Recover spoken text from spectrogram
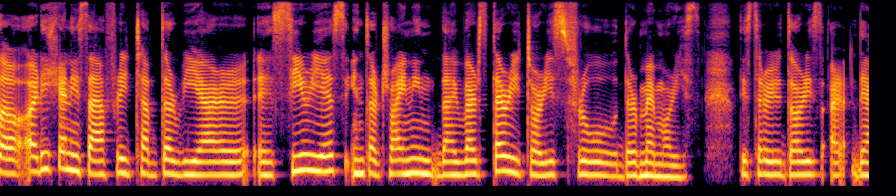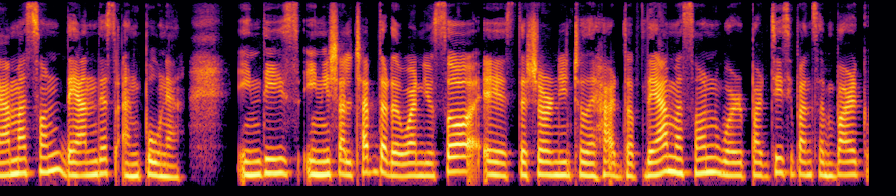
So, Origen is a free chapter VR eh, series intertwining diverse territories through their memories. These territories are the Amazon, the Andes, and Puna in this initial chapter, the one you saw, is the journey to the heart of the Amazon, where participants embark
